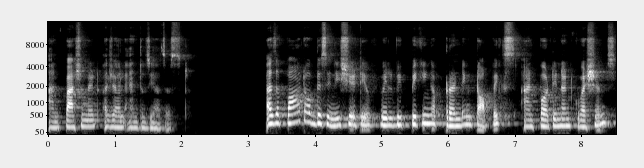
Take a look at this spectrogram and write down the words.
and passionate Agile enthusiasts. As a part of this initiative, we'll be picking up trending topics and pertinent questions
